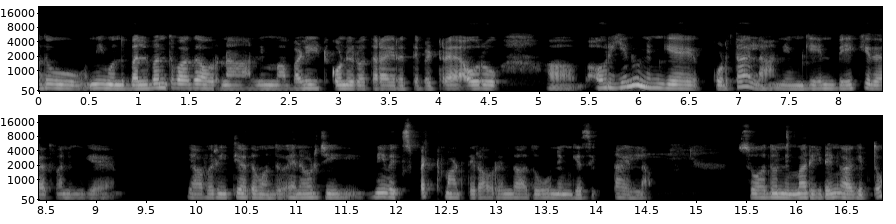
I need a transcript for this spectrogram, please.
ಅದು ನೀವೊಂದು ಬಲವಂತವಾಗಿ ಅವ್ರನ್ನ ನಿಮ್ಮ ಬಳಿ ಇಟ್ಕೊಂಡಿರೋ ತರ ಇರುತ್ತೆ ಬಿಟ್ರೆ ಅವರು ಅವ್ರು ಏನು ನಿಮಗೆ ಕೊಡ್ತಾ ಇಲ್ಲ. ನಿಮ್ಗೆ ಏನು ಬೇಕಿದೆ ಅಥವಾ ನಿಮಗೆ ಯಾವ ರೀತಿಯಾದ ಒಂದು ಎನರ್ಜಿ ನೀವು ಎಕ್ಸ್ಪೆಕ್ಟ್ ಮಾಡ್ತೀರಾ ಅವರಿಂದ ಅದು ನಿಮಗೆ ಸಿಗ್ತಾ ಇಲ್ಲ. ಸೊ ಅದು ನಿಮ್ಮ ರೀಡಿಂಗ್ ಆಗಿತ್ತು.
